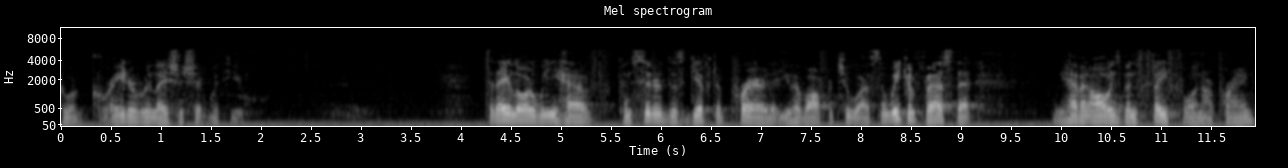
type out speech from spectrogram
to a greater relationship with you. Today, Lord, we have considered this gift of prayer that you have offered to us. And we confess that we haven't always been faithful in our praying.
